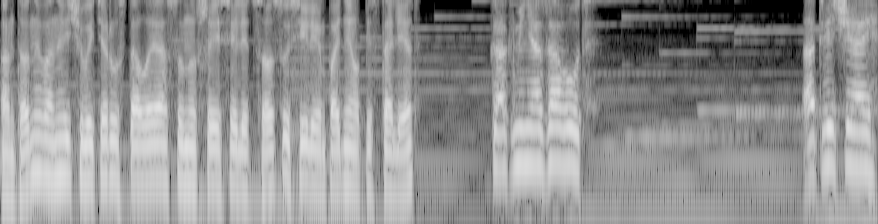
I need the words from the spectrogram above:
Антон Иванович вытер усталое осунувшееся лицо, с усилием поднял пистолет. «Как меня зовут?» «Отвечай».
